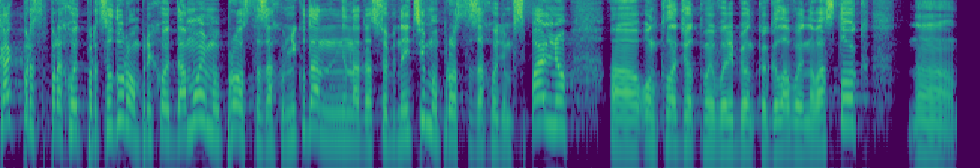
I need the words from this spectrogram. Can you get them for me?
как проходит процедура, он приходит домой, мы просто заходим, никуда не надо особенно идти, мы просто заходим в спальню, э, он кладет моего ребенка головой на восток. Э,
